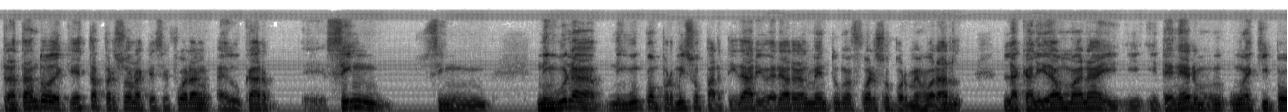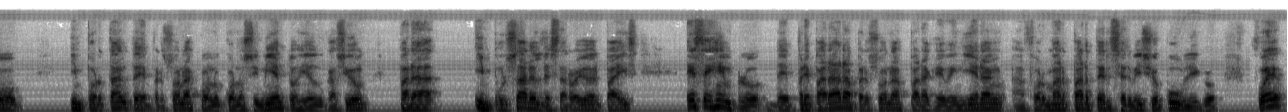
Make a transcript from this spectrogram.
tratando de que estas personas que se fueran a educar eh, sin, sin ninguna, ningún compromiso partidario, era realmente un esfuerzo por mejorar la calidad humana y, tener un, un equipo importante de personas con conocimientos y educación para impulsar el desarrollo del país. Ese ejemplo de preparar a personas para que vinieran a formar parte del servicio público fue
